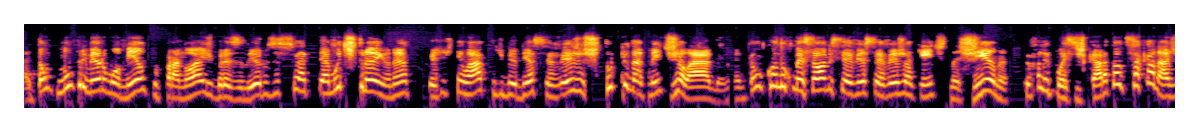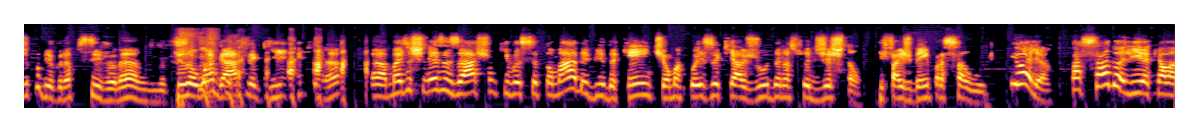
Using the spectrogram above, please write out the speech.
Então, num primeiro momento, para nós brasileiros, isso é, é muito estranho, né? Porque a gente tem o hábito de beber a cerveja estupidamente gelada. né? Então, quando começaram a me servir cerveja quente na China, eu falei, pô, esses caras estão de sacanagem comigo, não é possível, né? Fiz alguma gafe aqui, né? Ah, mas os chineses acham que você tomar a bebida quente é uma coisa que ajuda na sua digestão, que faz bem para a saúde. E olha, passado ali aquela,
